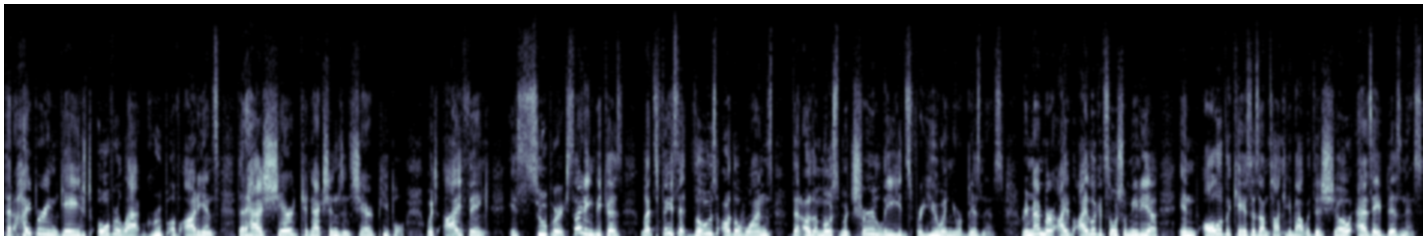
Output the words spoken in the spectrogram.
that hyper engaged overlap group of audience that has shared connections and shared people, which I think is super exciting because let's face it, those are the ones that are the most mature leads for you and your business. Remember, I, I look at social media in all of the cases I'm talking about with this show as a business.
